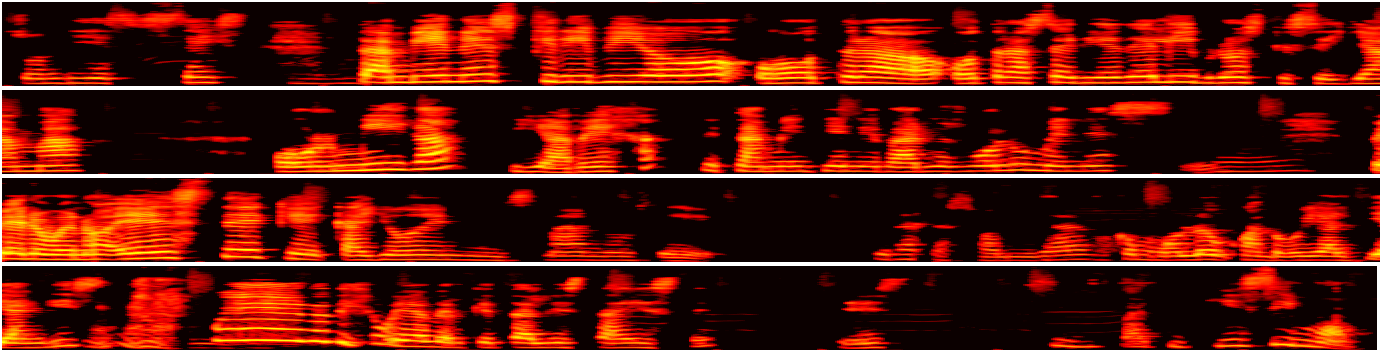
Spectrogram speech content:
son 16. Mm. También escribió otra, otra serie de libros que se llama Hormiga y Abeja, que también tiene varios volúmenes. Mm. Pero bueno, este que cayó en mis manos de pura casualidad, como luego cuando voy al tianguis, bueno, dije, voy a ver qué tal está este. Es simpatiquísimo.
